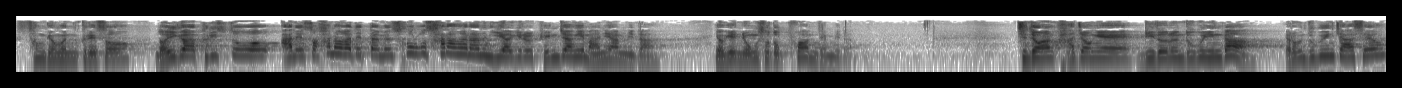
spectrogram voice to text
성경은 그래서 너희가 그리스도 안에서 하나가 됐다면 서로 사랑하라는 이야기를 굉장히 많이 합니다. 여기엔 용서도 포함됩니다. 진정한 가정의 리더는 누구인가? 여러분 누구인지 아세요?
